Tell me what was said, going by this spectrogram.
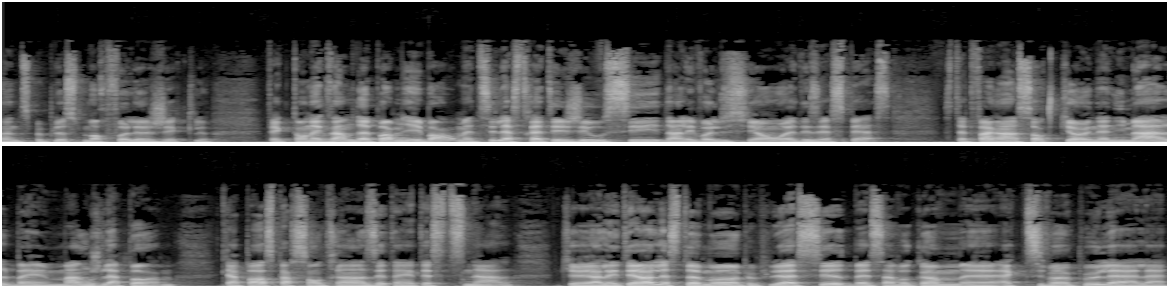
un petit peu plus morphologique. Fait que ton exemple de pomme, il est bon, mais tu sais, la stratégie aussi dans l'évolution euh, des espèces, c'était de faire en sorte qu'un animal, ben, mange la pomme, qu'elle passe par son transit intestinal, qu'à l'intérieur de l'estomac un peu plus acide, ben, ça va comme euh, activer un peu la, la,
